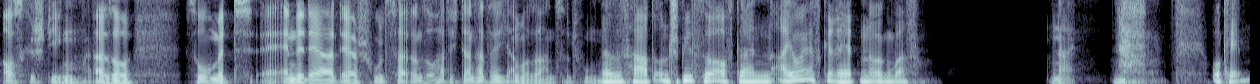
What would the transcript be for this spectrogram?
ausgestiegen. Also so mit äh, Ende der, der Schulzeit und so hatte ich dann tatsächlich andere Sachen zu tun. Das ist hart. Und spielst du auf deinen iOS-Geräten irgendwas? Nein. Okay,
